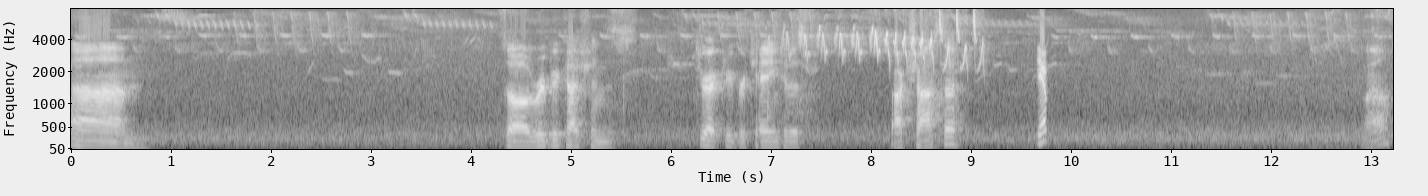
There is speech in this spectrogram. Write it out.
Um. So repercussions directly pertaining to this Rakshasa. Yep. Well.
